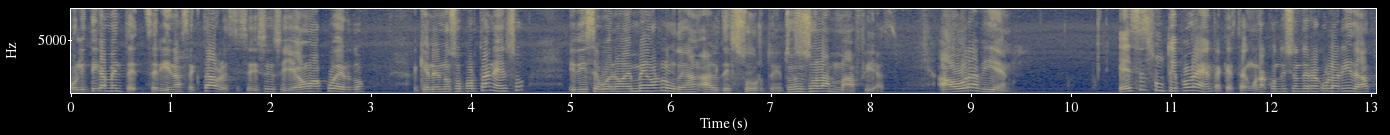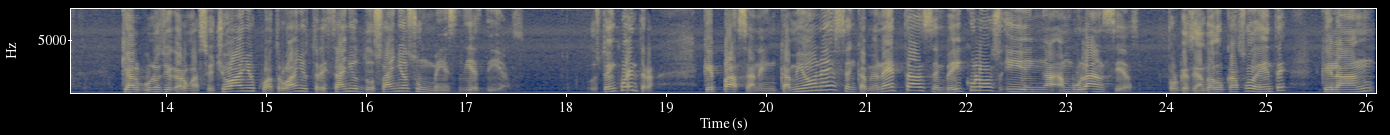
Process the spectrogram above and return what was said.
políticamente sería inaceptable si se dice que se llega a un acuerdo, a quienes no soportan eso, y dice, bueno, es mejor lo dejan al desorden. Entonces son las mafias. Ahora bien, ese es un tipo de gente que está en una condición de irregularidad, que algunos llegaron hace ocho años, cuatro años, tres años, dos años, un mes, diez días. Usted encuentra que pasan en camiones, en camionetas, en vehículos y en ambulancias, porque se han dado casos de gente que la han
